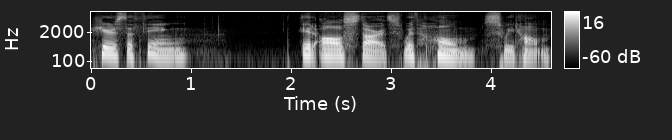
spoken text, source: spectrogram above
Here's the thing. It all starts with home, sweet home.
